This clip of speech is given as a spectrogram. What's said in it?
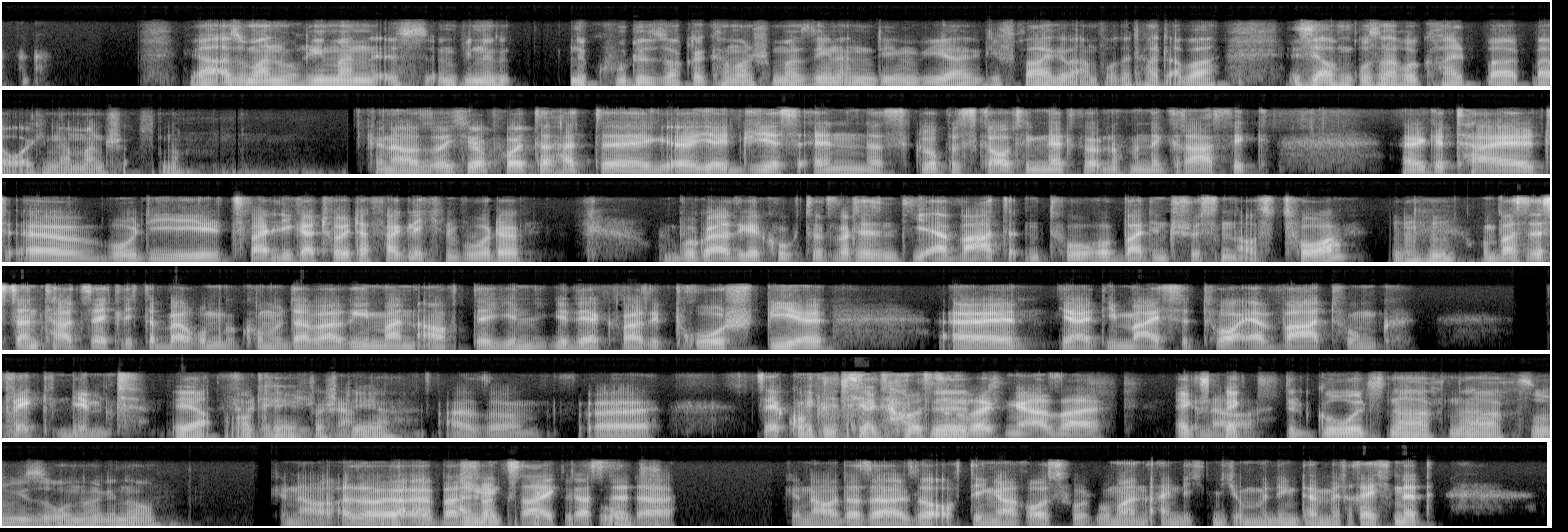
Ja, also Manu Riemann ist irgendwie eine, eine coole Socke, kann man schon mal sehen, an dem wie er die Frage beantwortet hat, aber ist ja auch ein großer Rückhalt bei, bei euch in der Mannschaft. Ne? Genau, also ich glaube, heute hat äh, GSN, das Global Scouting Network, nochmal eine Grafik äh, geteilt, äh, wo die Zweitliga-Torhüter verglichen wurde wo quasi geguckt wird, was sind die erwarteten Tore bei den Schüssen aufs Tor mhm. und was ist dann tatsächlich dabei rumgekommen. Und da war Riemann auch derjenige, der quasi pro Spiel äh, ja die meiste Torerwartung wegnimmt. Ja, okay, verstehe. Also äh, sehr kompliziert expected, auszudrücken, aber Expected genau. Goals nach, nach sowieso, ne, genau. Genau, also äh, was schon zeigt, dass er da, genau, dass er also auch Dinge rausholt, wo man eigentlich nicht unbedingt damit rechnet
